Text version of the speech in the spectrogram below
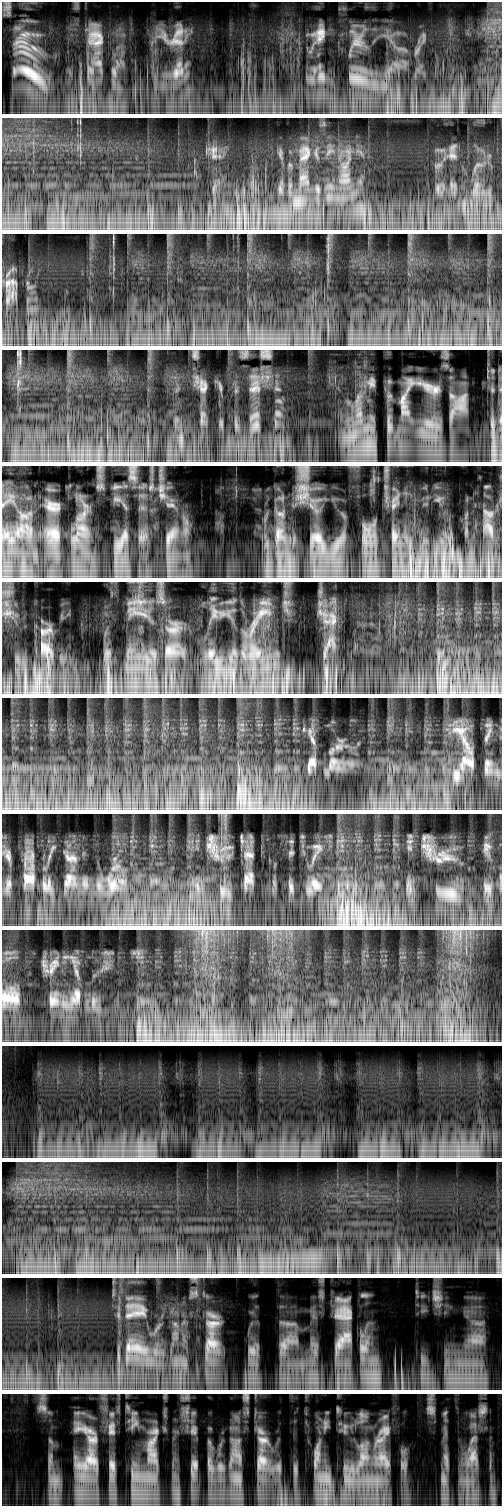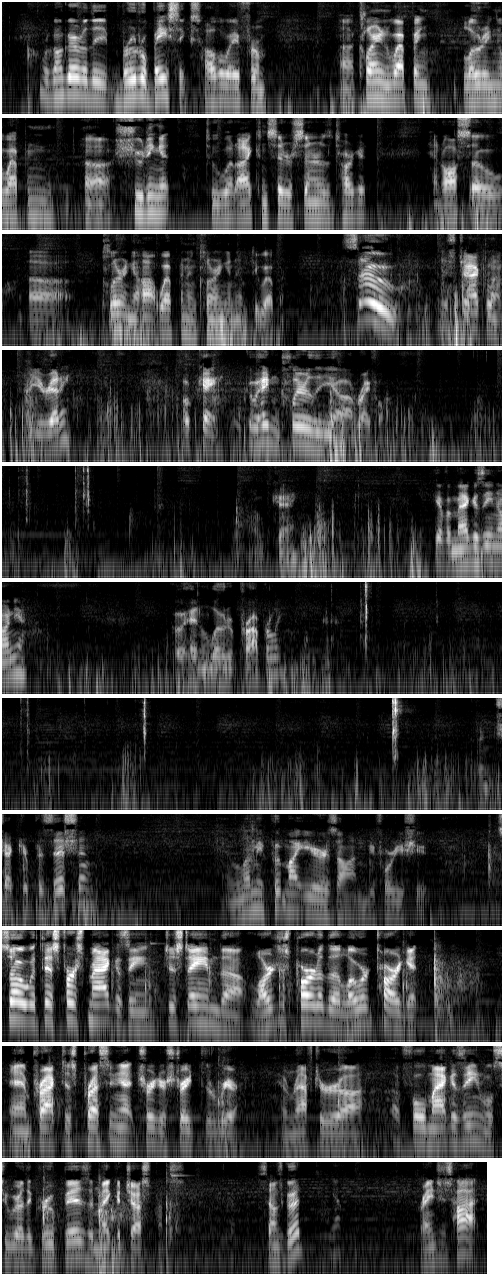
So, Miss Jacqueline, are you ready? Go ahead and clear the uh, rifle. Okay, you have a magazine on you? Go ahead and load it properly. And check your position and let me put my ears on. Today on Erik Lawrence VSS channel, we're going to show you a full training video on how to shoot a carbine. With me is our lady of the range, Jacqueline. Kevlar on. See how things are properly done in the world, in true tactical situations, in true evolved training evolutions. Today we're going to start with uh, Miss Jacqueline teaching uh, some AR-15 marksmanship, but we're going to start with the 22 long rifle Smith & Wesson. We're going to go over the brutal basics all the way from uh, clearing the weapon, loading the weapon, uh, shooting it to what I consider center of the target, and also uh, clearing a hot weapon and clearing an empty weapon. So, Miss Jacqueline, are you ready? Okay, go ahead and clear the uh, rifle. Okay. You have a magazine on you? Go ahead and load it properly. And check your position. And let me put my ears on before you shoot. So with this first magazine, just aim the largest part of the lower target and practice pressing that trigger straight to the rear. And after uh, a full magazine, we'll see where the group is and make adjustments. Sounds good? Yep. Range is hot.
